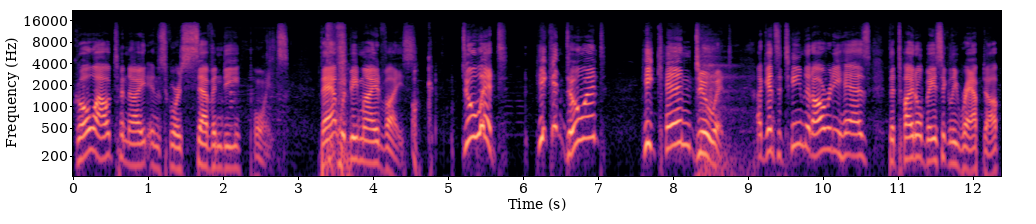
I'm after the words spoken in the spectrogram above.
Go out tonight and score 70 points. That would be my advice. Oh, do it. He can do it. He can do it. Against a team that already has the title basically wrapped up,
